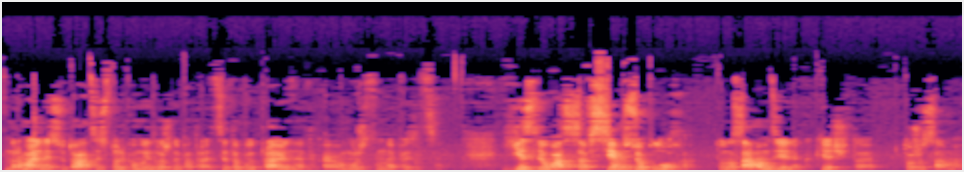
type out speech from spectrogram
в нормальной ситуации, столько мы и должны потратить. Это будет правильная такая мужественная позиция. Если у вас совсем все плохо, то на самом деле, как я считаю, то же самое.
